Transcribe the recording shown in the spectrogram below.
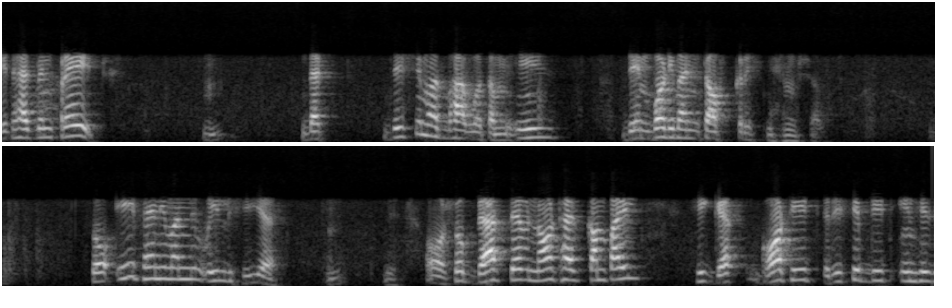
It has been prayed hmm, that this Srimad Bhagavatam is the embodiment of Krishna himself. So if anyone will hear, hmm, oh, so Vyasdev not has compiled, he got it, received it in his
